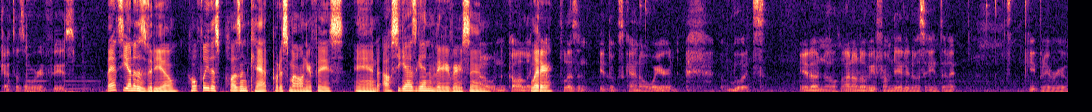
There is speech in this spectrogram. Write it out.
Cat has a weird face. That's the end of this video. Hopefully this pleasant cat put a smile on your face, and I'll see you guys again very, very I soon. wouldn't call it Later. pleasant. It looks kind of weird, but you don't know. I don't know if it's from Daily Dose Internet. Keeping it real.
